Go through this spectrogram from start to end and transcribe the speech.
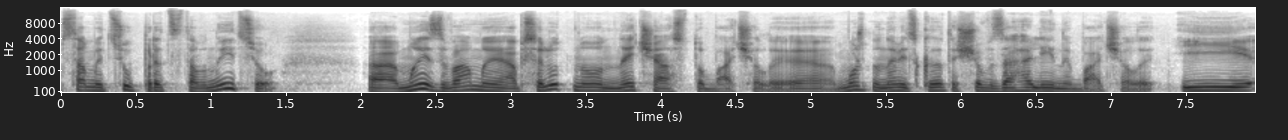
саме цю представницю ми з вами абсолютно не часто бачили. Можна навіть сказати, що взагалі не бачили. І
